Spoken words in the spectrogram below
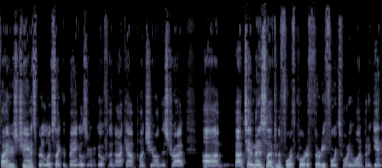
fighter's chance. But it looks like the Bengals are going to go for the knockout punch here on this drive. Um, about 10 minutes left in the fourth quarter, 34 21. But again,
